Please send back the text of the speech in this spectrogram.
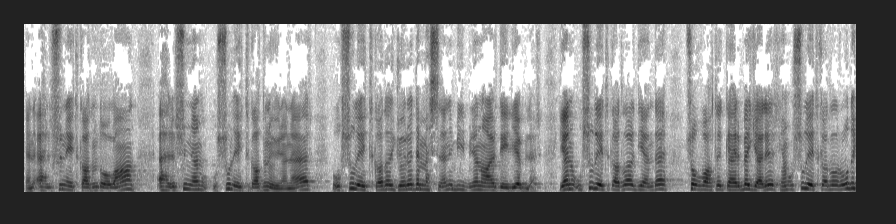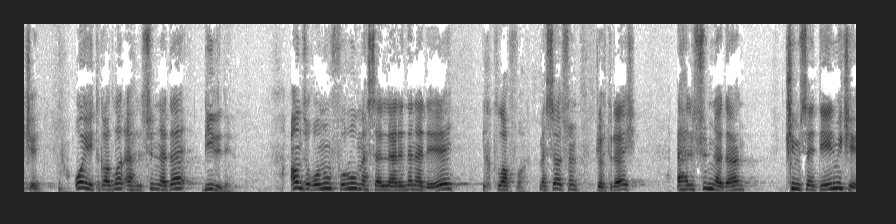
Yəni, əhlüsün etiqadında olan, əhlüsünlə usul etiqadını öyrənər və usul etiqada görə də məsələni bir-birindən ayırt eləyə bilər. Yəni, usul etiqadlar deyəndə çox vaxtı qəribə gəlir. Yəni, usul etiqadlar odur ki, o etiqadlar əhlüsünnədə biridir. Ancaq onun furu məsələlərində nədir? İxtilaf var. Məsəl üçün, götürək, əhlüsünnədən kimsə deyilmi ki,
